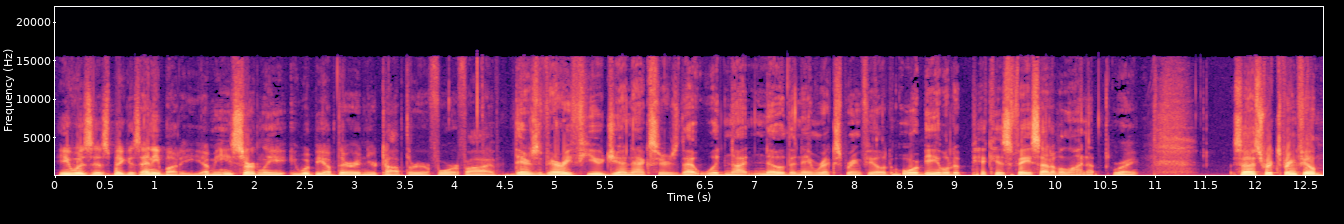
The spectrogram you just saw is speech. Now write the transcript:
he was as big as anybody. I mean, he certainly he would be up there in your top three or four or five. There's very few Gen Xers that would not know the name Rick Springfield or be able to pick his face out of a lineup. Right. So that's Rick Springfield.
